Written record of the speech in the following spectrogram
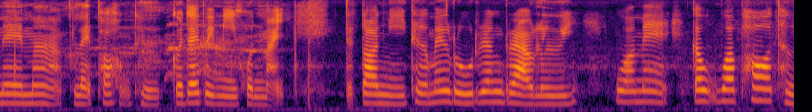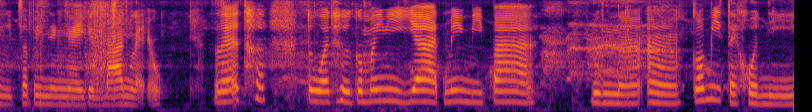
แม่มากและพ่อของเธอก็ได้ไปมีคนใหม่ แต่ตอนนี้เธอไม่รู้เรื่องราวเลย ว่าแม่ก็ว่าพ่อเธอจะเป็นยังไงกันบ้างแล้ว และเธอตัวเธอก็ไม่มีญาติไม่มีป้า ลุงนะอาก็มีแต่คนนี้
